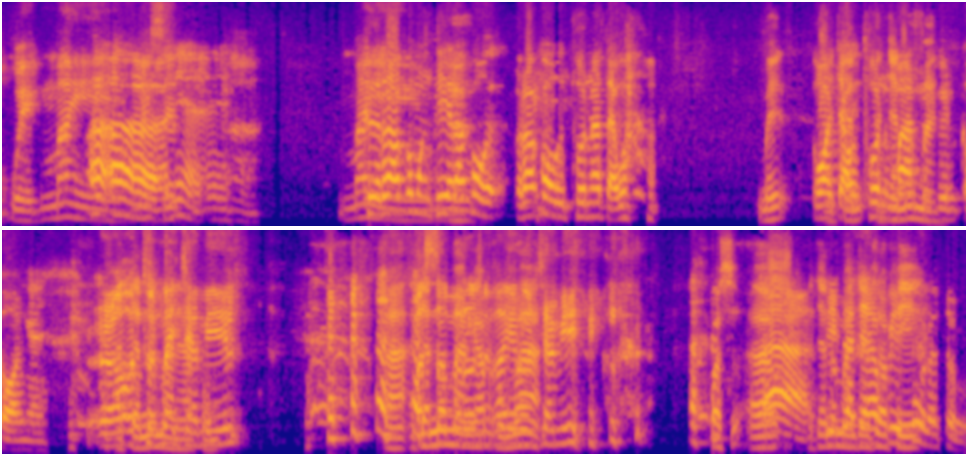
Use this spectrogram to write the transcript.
กเวกไม่อ่าอ่าไม่เซ็ตเนี่ยอ่าไม่คือเราก็บางทีเราก็เราก็อดทนนะแต่ว่า ไม่ก่อนจะอดทนอาจารมาย์นุสัมักนคืนก่อนไงเราอดทนไม่อาจารย์จะมีอ่าอาจารย์นุมันครับผมว่าจะมีพอสเอ่ออาจารย์นุมันอาจารย์ชอปีฟีพูดแล้วถูก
